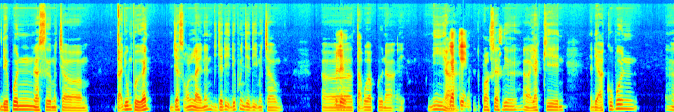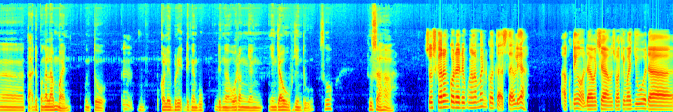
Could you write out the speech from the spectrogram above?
Dia pun rasa macam tak jumpa kan. Just online kan. Jadi dia pun jadi macam Blur. uh, tak berapa nak ni lah. Yakin? Proses dia uh, yakin. Jadi aku pun uh, tak ada pengalaman untuk Mhm. collaborate dengan bu- dengan orang yang yang jauh macam tu. So susah lah. So sekarang kau dah ada pengalaman kau tak start balik lah? aku tengok dah macam semakin maju dah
